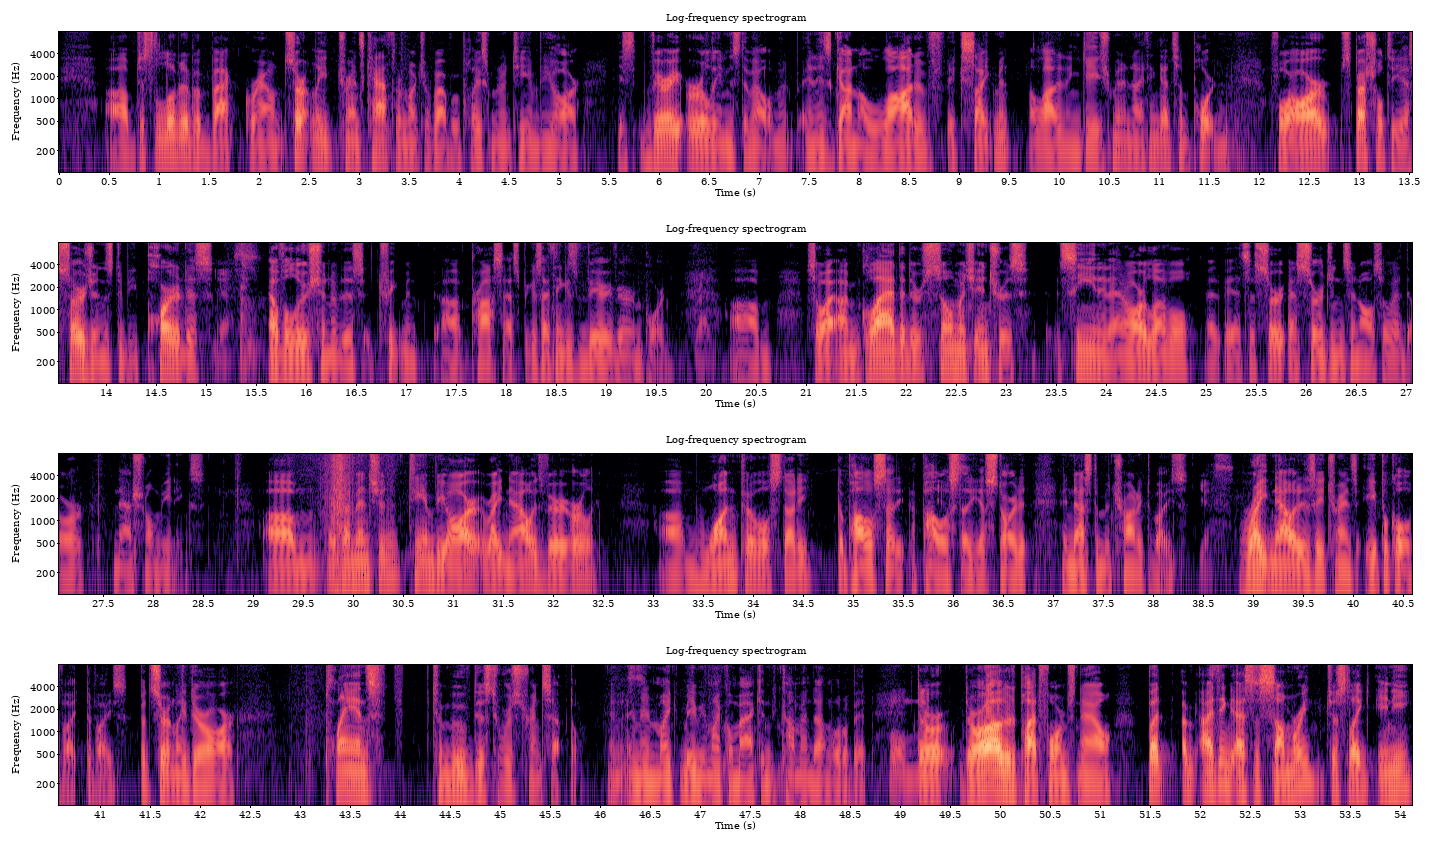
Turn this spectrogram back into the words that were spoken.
Uh, just a little bit of a background. Certainly, transcatheter mitral valve replacement or TMVR is very early in its development and has gotten a lot of excitement, a lot of engagement, and I think that's important for our specialty as surgeons to be part of this Yes. evolution of this treatment uh, process because I think it's very, very important. Right. Um, so I, I'm glad that there's so much interest seeing it at our level as, a sur- as surgeons and also at our national meetings. Um, as I mentioned, TMVR right now is very early. Um, one pivotal study, the Apollo study, Apollo study has started, and that's the Medtronic device. yes. Right now, it is a transapical device, but certainly there are plans to move this towards transeptal. And, and then Mike, maybe Michael Mack can comment on a little bit. Well, there, are, there are other platforms now, but um, I think as a summary, just like any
